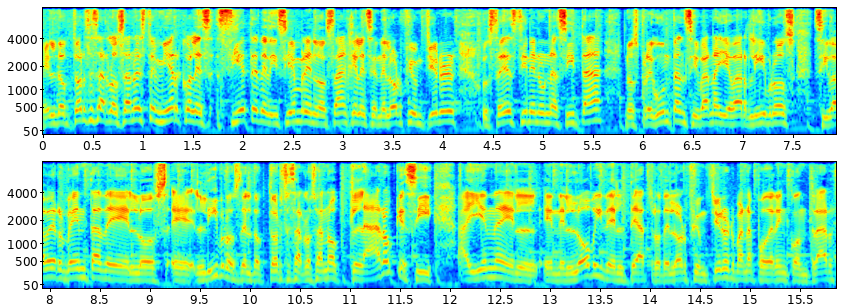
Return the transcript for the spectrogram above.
El doctor César Lozano este miércoles 7 de diciembre en Los Ángeles en el Orpheum Theater. Ustedes tienen una cita, nos preguntan si van a llevar libros, si va a haber venta de los eh, libros del doctor César Lozano. Claro que sí. Ahí en el, en el lobby del teatro del Orpheum Theater van a poder encontrar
